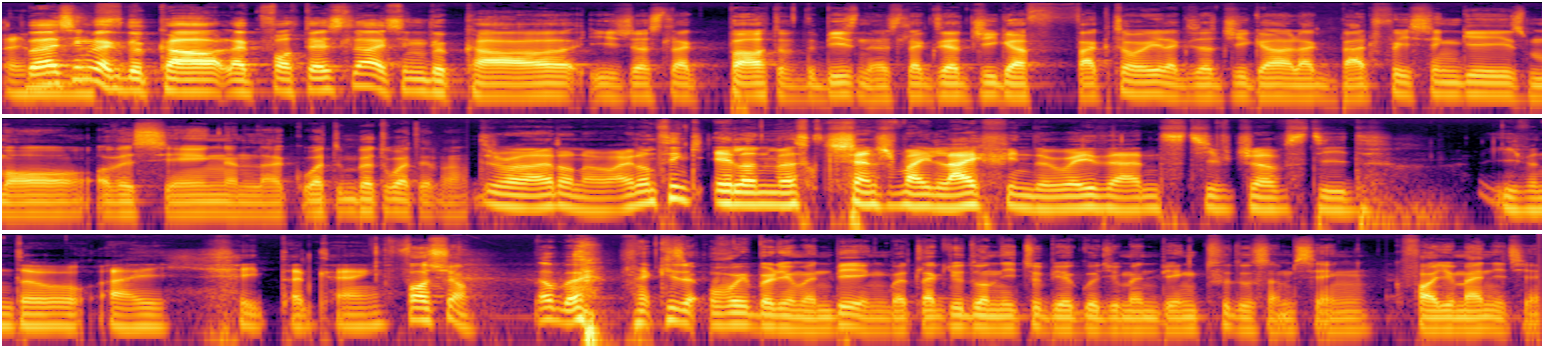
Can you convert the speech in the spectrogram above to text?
But I think like the car, like for Tesla, I think the car is just like part of the business. Like their Giga factory, like their Giga like battery thingy is more of a thing, and like what, but whatever. I don't know. I don't think Elon Musk changed my life in the way that Steve Jobs did. Even though I hate that guy. For sure. No, but like he's a horrible human being, but like you don't need to be a good human being to do something for humanity.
